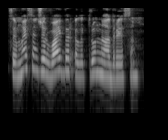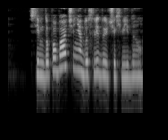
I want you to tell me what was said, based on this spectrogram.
це месенджер, вайбер, електронна адреса. Всім до побачення, до слідуючих відео.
